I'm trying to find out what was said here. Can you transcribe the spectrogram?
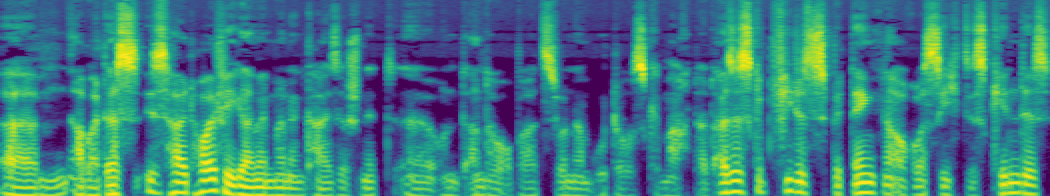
Ähm, aber das ist halt häufiger, wenn man einen Kaiserschnitt äh, und andere Operationen am Uterus gemacht hat. Also es gibt vieles zu bedenken, auch aus Sicht des Kindes.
